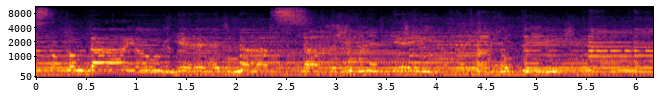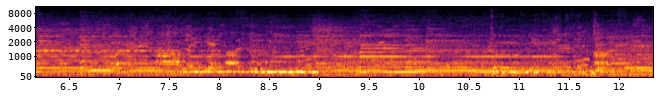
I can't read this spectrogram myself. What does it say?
spoglądają jedna za drugiej do góry, ale nie marni, to nie marzeń.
